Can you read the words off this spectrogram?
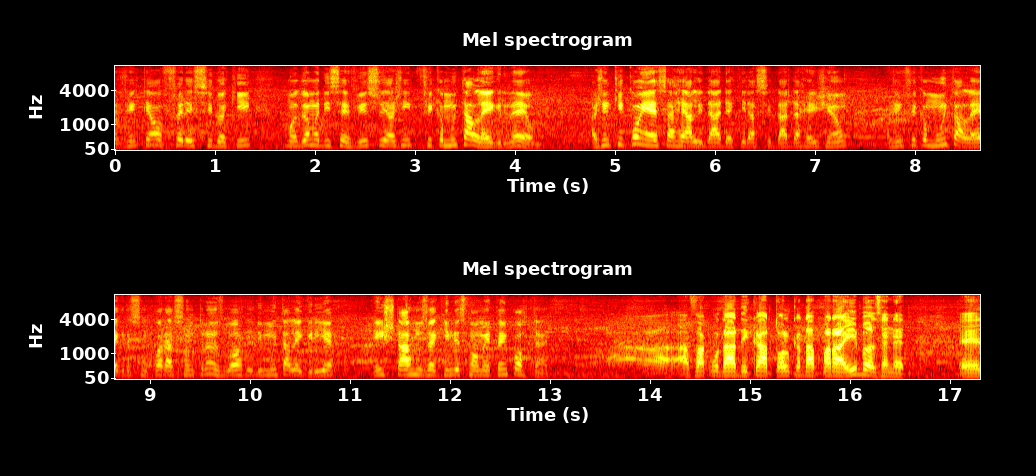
A gente tem oferecido aqui uma gama de serviços e a gente fica muito alegre, né, Elmo? A gente que conhece a realidade aqui da cidade, da região, a gente fica muito alegre, assim, o coração transborda de muita alegria em estarmos aqui nesse momento tão importante. A, a Faculdade Católica da Paraíba, Zé Neto, é,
